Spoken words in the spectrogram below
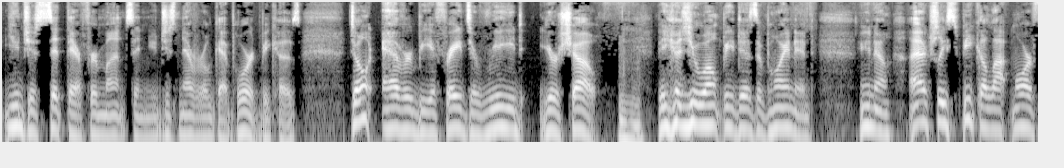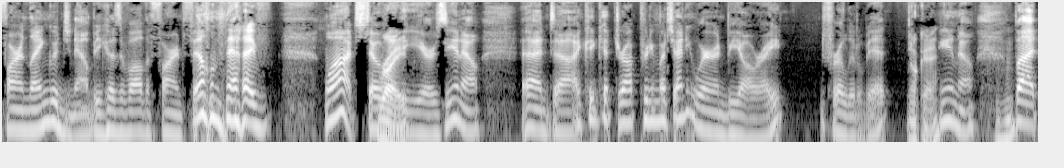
you just sit there for months and you just never will get bored because don't ever be afraid to read your show because you won't be disappointed. You know, I actually speak a lot more foreign language now because of all the foreign film that I've watched over Right. the years, you know, and uh, I could get dropped pretty much anywhere and be all right for a little bit Okay. you know Mhm. but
